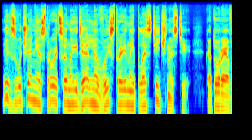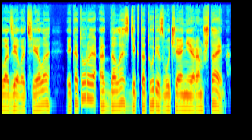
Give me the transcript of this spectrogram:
их звучание строится на идеально выстроенной пластичности, которая овладела телом и которая отдалась диктатуре звучания Рамштайна,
